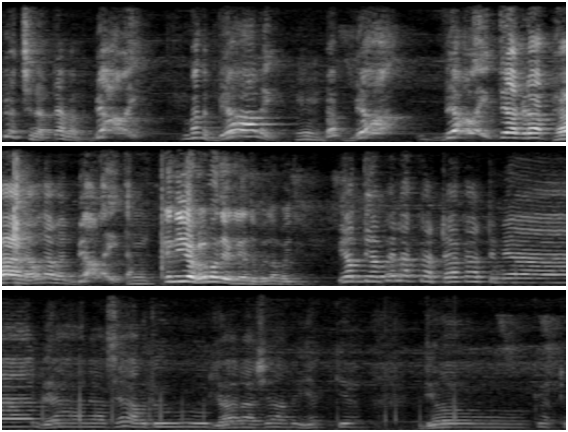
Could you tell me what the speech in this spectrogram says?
ਪੁੱਛਣਾ ਪਿਆ ਵਾ ਵਿਆਹਲੀ ਮੈਂ ਤਾਂ ਵਿਆਹਲੀ ਹੂੰ। ਮੈਂ ਵਿਆਹ ਵਿਆਹਲੀ ਤੇ ਅਗੜਾ ਫੈਨ ਆ ਉਹਦਾ ਮੈਂ ਵਿਆਹਲੀ ਤਾਂ ਹੂੰ, ਕਿੰਨੀਆਂ ਫਿਲਮਾਂ ਦੇਖ ਲਈਆਂ ਤੂੰ ਪਹਿਲਾਂ ਬਾਈ ਜੀ ਯਾਦੇ ਪਹਿਲਾਂ ਘਟਾ ਘਟ ਮਿਆ ਲਿਆਲਾ ਸ਼ਾਬ ਤੂੰ ਲਾਲਾ ਸ਼ਾਬ ਇੱਕ ਦਿਓ ਘਟ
